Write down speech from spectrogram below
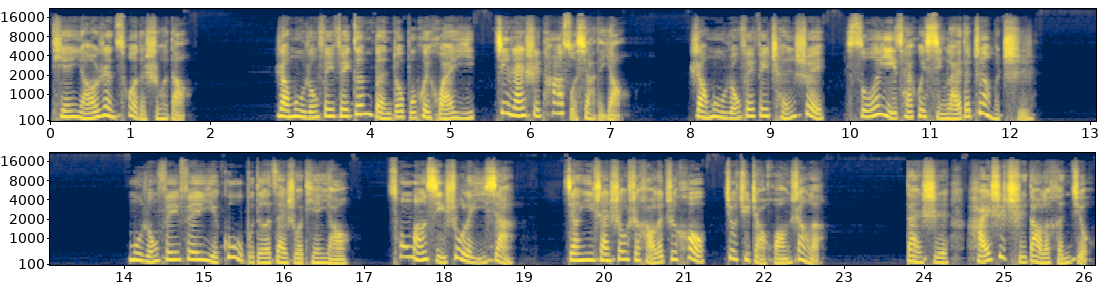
天瑶认错的说道，让慕容菲菲根本都不会怀疑，竟然是他所下的药，让慕容菲菲沉睡，所以才会醒来的这么迟。慕容菲菲也顾不得再说天瑶，匆忙洗漱了一下，将衣衫收拾好了之后，就去找皇上了，但是还是迟到了很久。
